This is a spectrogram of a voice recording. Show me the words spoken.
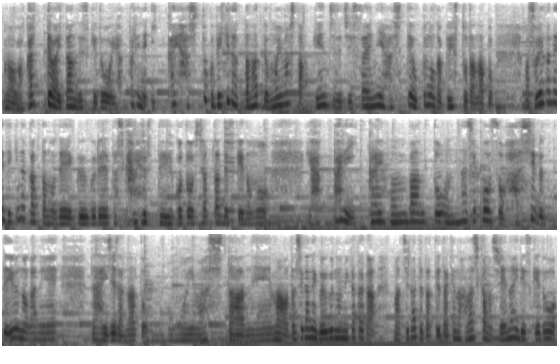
まあ、分かってはいたんですけどやっぱりね1回走っとくべきだったなって思いました。現地で実際に走っておくのがベストだなと、まあ、それがねできなかったので Google で確かめるっていうことをしちゃったんですけどもやっぱり1回本番と同じコースを走るっていうのがね大事だなと思いましたね。まあ私がね、Google の見方が間違ってたっていうだけの話かもしれないですけど、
